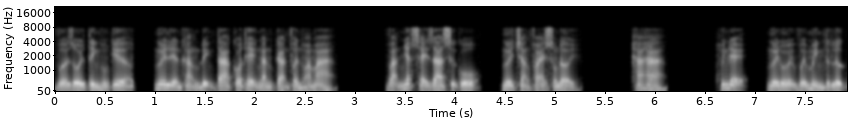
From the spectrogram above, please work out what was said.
Vừa rồi tình huống kia, ngươi liền khẳng định ta có thể ngăn cản phần hỏa ma. Vạn nhất xảy ra sự cố, ngươi chẳng phải xong đời. Ha ha. Huynh đệ, ngươi đối với mình thực lực,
